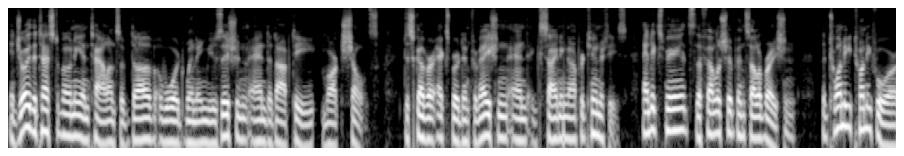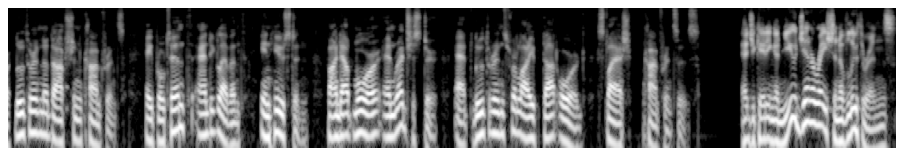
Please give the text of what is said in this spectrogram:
Enjoy the testimony and talents of Dove Award winning musician and adoptee Mark Schultz. Discover expert information and exciting opportunities, and experience the fellowship and celebration the 2024 Lutheran Adoption Conference, April 10th and 11th in Houston. Find out more and register at lutheransforlife.org/conferences. Educating a new generation of Lutherans.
